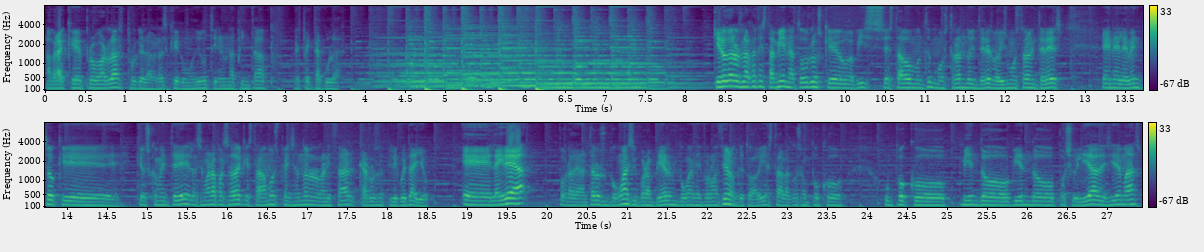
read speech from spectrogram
habrá que probarlas porque la verdad es que como digo tienen una pinta espectacular. Quiero daros las gracias también a todos los que habéis estado mostrando interés o habéis mostrado interés en el evento que, que, os comenté la semana pasada que estábamos pensando en organizar Carlos Espilicueta y yo. Eh, la idea, por adelantaros un poco más y por ampliaros un poco más de información, aunque todavía está la cosa un poco, un poco viendo, viendo posibilidades y demás,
